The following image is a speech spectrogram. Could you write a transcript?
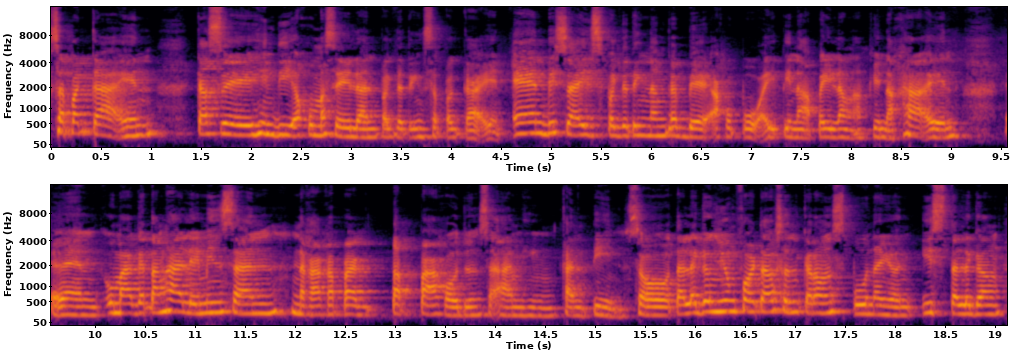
sa pagkain kasi hindi ako maselan pagdating sa pagkain. And besides, pagdating ng gabi, ako po ay tinapay lang ang kinakain. And umaga tanghali, minsan nakakapag-tap pa ako dun sa aming canteen. So talagang yung 4,000 crowns po na yun is talagang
